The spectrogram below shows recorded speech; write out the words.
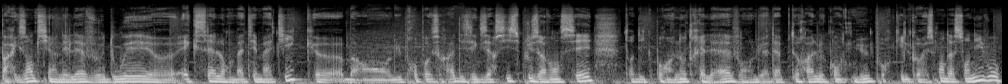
Par exemple, si un élève doué euh, excelle en mathématiques, euh, ben, on lui proposera des exercices plus avancés, tandis que pour un autre élève, on lui adaptera le contenu pour qu'il corresponde à son niveau.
